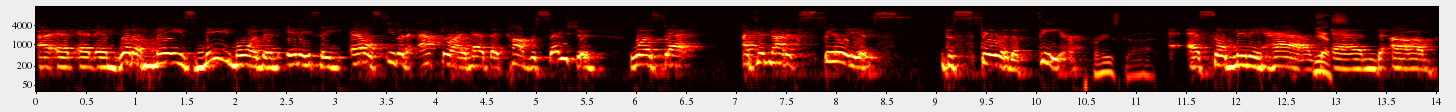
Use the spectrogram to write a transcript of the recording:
and, and, and what amazed me more than anything else, even after I'd had that conversation, was that I did not experience the spirit of fear. Praise God. As so many have. Yes. And, um,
